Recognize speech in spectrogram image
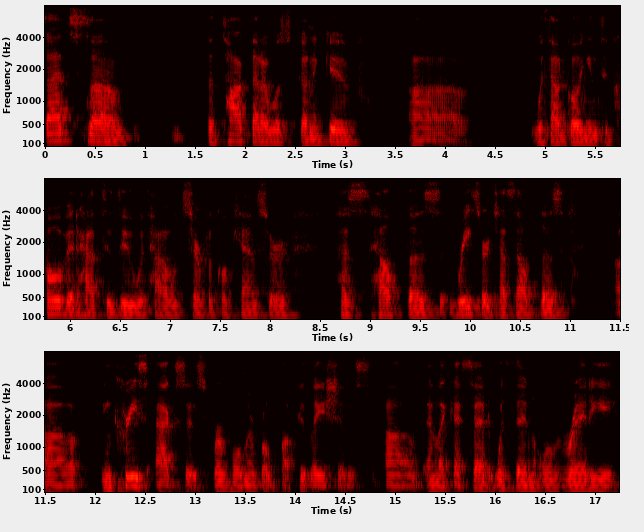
that's uh, the talk that I was going to give uh, without going into COVID, had to do with how cervical cancer has helped us, research has helped us uh, increase access for vulnerable populations. Um, and like I said, within already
